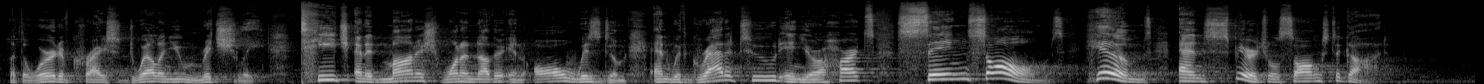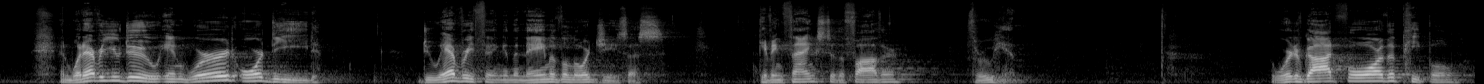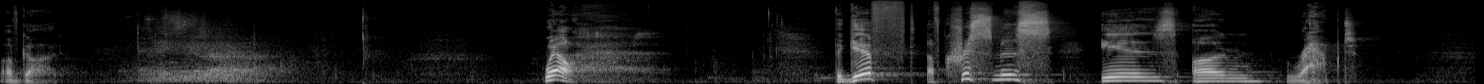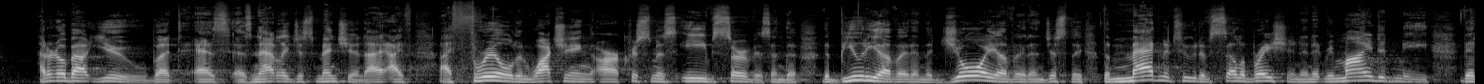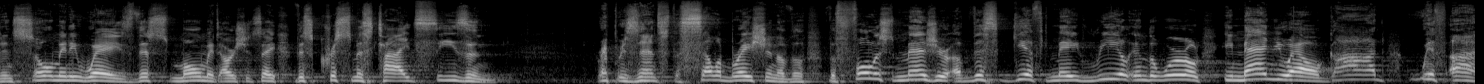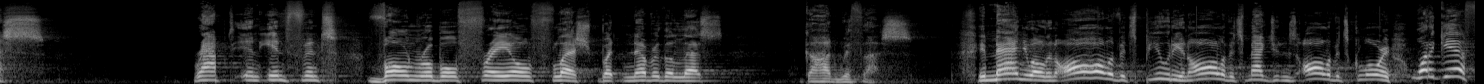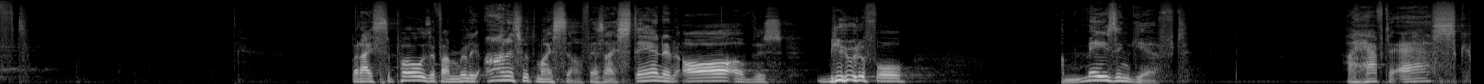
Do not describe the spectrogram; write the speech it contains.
Let the word of Christ dwell in you richly. Teach and admonish one another in all wisdom, and with gratitude in your hearts, sing psalms, hymns, and spiritual songs to God. And whatever you do in word or deed, do everything in the name of the Lord Jesus, giving thanks to the Father through him. The word of God for the people of God. Well, the gift of Christmas is unwrapped. I don't know about you, but as, as Natalie just mentioned, I, I, I thrilled in watching our Christmas Eve service and the, the beauty of it and the joy of it and just the, the magnitude of celebration. And it reminded me that in so many ways, this moment, or I should say, this Christmas tide season, represents the celebration of the, the fullest measure of this gift made real in the world Emmanuel, God with us wrapped in infant, vulnerable, frail flesh, but nevertheless, God with us. Emmanuel, in all of its beauty and all of its magnitude and all of its glory, what a gift! But I suppose, if I'm really honest with myself, as I stand in awe of this beautiful, amazing gift, I have to ask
